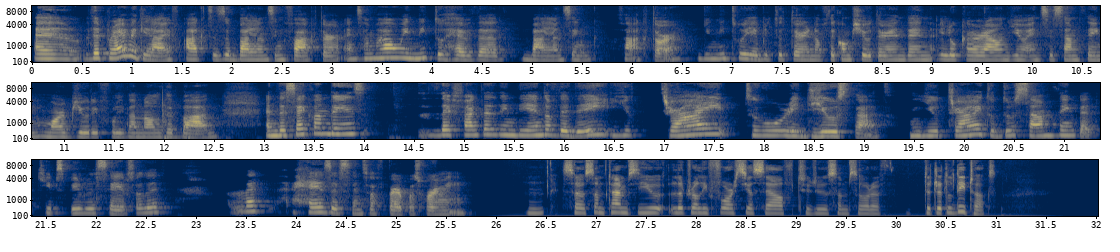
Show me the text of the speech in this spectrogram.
Um, the private life acts as a balancing factor, and somehow we need to have that balancing factor. You need to be able to turn off the computer and then look around you and see something more beautiful than all the bad. And the second is the fact that in the end of the day, you try to reduce that. You try to do something that keeps people safe so that that has a sense of purpose for me. Mm. So sometimes you literally force yourself to do some sort of digital detox.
